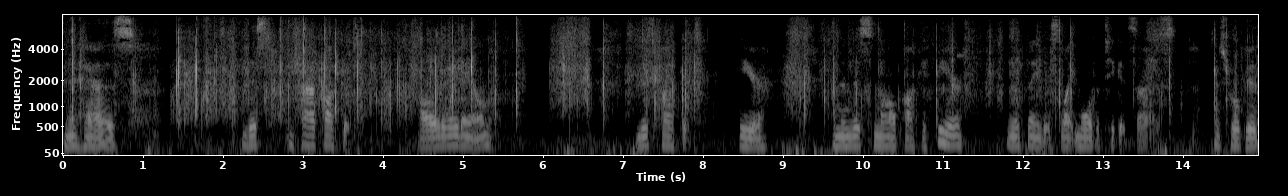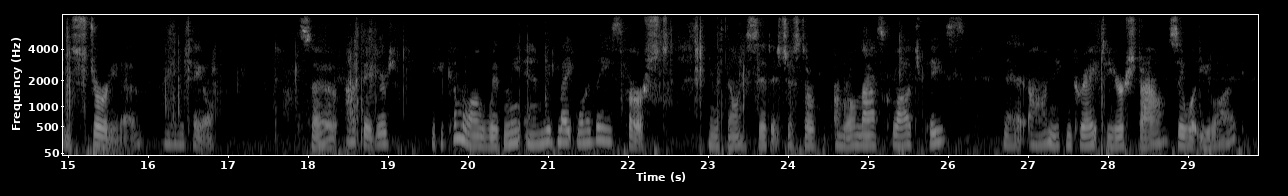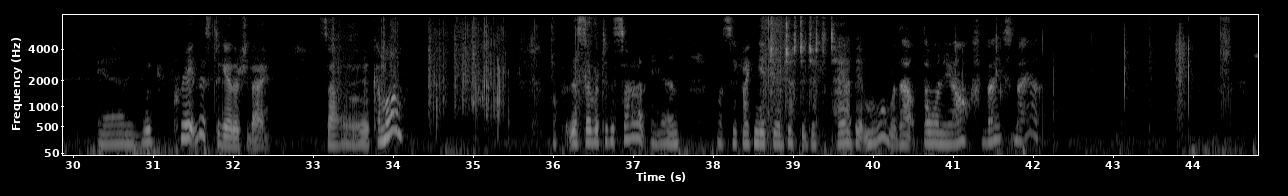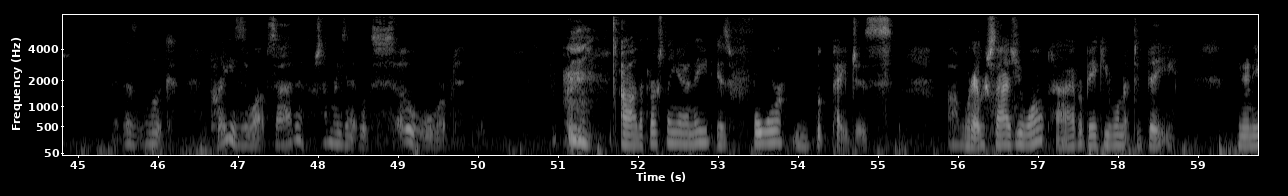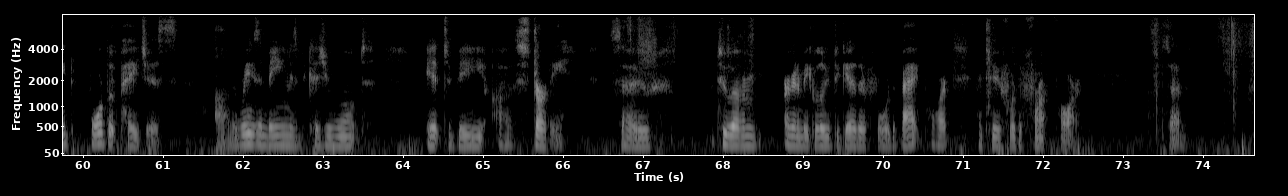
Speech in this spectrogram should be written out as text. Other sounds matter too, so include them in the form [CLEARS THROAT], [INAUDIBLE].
and it has this entire pocket all the way down. This pocket here. And then this small pocket here, you know, thing that's like more of a ticket size. It's real good and sturdy though. You can tell. So I figured you could come along with me and we'd make one of these first. And as Melanie said, it's just a, a real nice collage piece that um, you can create to your style. See what you like and we create this together today. So come on. I'll put this over to the side and let's see if I can get you adjusted just a tad bit more without throwing you off base bad. It doesn't look crazy lopsided. For some reason it looks so warped. [CLEARS THROAT] uh, the first thing you're going to need is four book pages. Uh, whatever size you want, however big you want it to be. You're going to need four book pages. Uh, the reason being is because you want it to be uh, sturdy. So two of them are going to be glued together for the back part and two for the front part. So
